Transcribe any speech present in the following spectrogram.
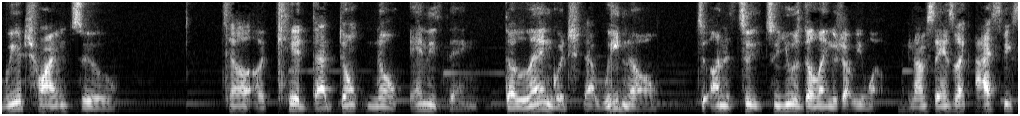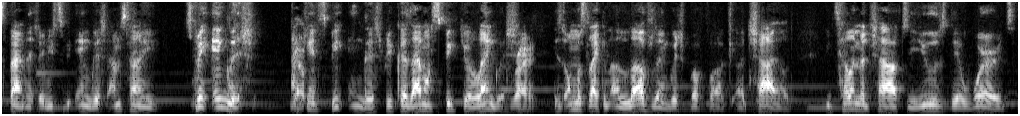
we're trying to tell a kid that don't know anything the language that we know to under, to to use the language that we want you know what i'm saying? It's like i speak spanish and you speak english. I'm telling you speak english Yep. I can't speak English because I don't speak your language. Right. It's almost like a love language, but for a, a child. You're telling a child to use their words,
